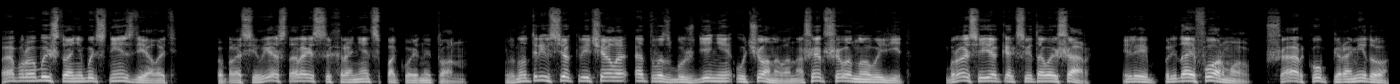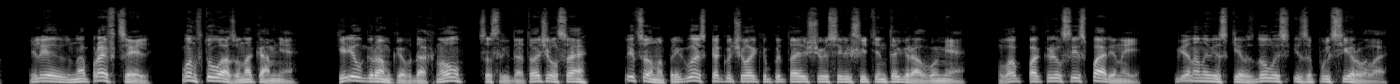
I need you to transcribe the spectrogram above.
«Попробуй что-нибудь с ней сделать», — попросил я, стараясь сохранять спокойный тон. Внутри все кричало от возбуждения ученого, нашедшего новый вид. «Брось ее, как световой шар», или «придай форму», «шар», «куб», «пирамиду», или направь цель, вон в ту вазу на камне». Кирилл громко вдохнул, сосредоточился. Лицо напряглось, как у человека, пытающегося решить интеграл в уме. Лоб покрылся испариной, вена на виске вздулась и запульсировала.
